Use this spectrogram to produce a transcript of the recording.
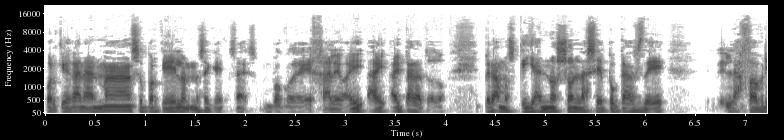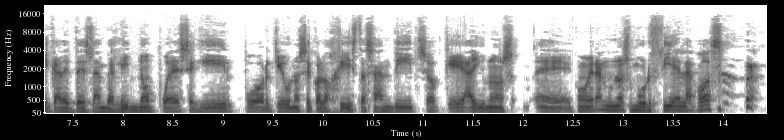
porque ganan más o porque no sé qué, ¿sabes? Un poco de jaleo, hay, hay, hay para todo. Pero vamos, que ya no son las épocas de la fábrica de Tesla en Berlín no puede seguir porque unos ecologistas han dicho que hay unos, eh, ¿cómo eran? Unos murciélagos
